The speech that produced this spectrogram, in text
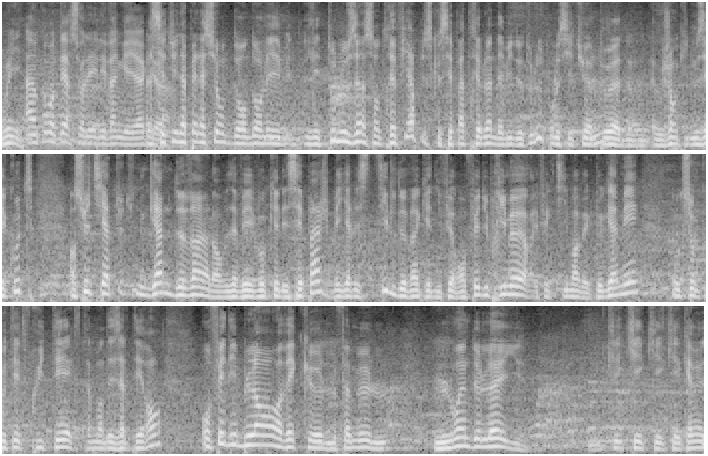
oui. un commentaire sur les, vins de Gaillac bah, C'est une appellation dont, les, Toulousains sont très fiers, puisque c'est pas très loin de la ville de Toulouse, pour le situer un mmh. peu aux gens qui nous écoutent. Ensuite, il y a toute une gamme de vins. Alors, vous avez évoqué les cépages, mais il y a le style de vin qui est différent. On fait du primeur, effectivement, avec le gamay, donc sur le côté fruité, extrêmement désaltérant. On fait des blancs avec euh, le fameux loin de l'œil qui, est quand même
